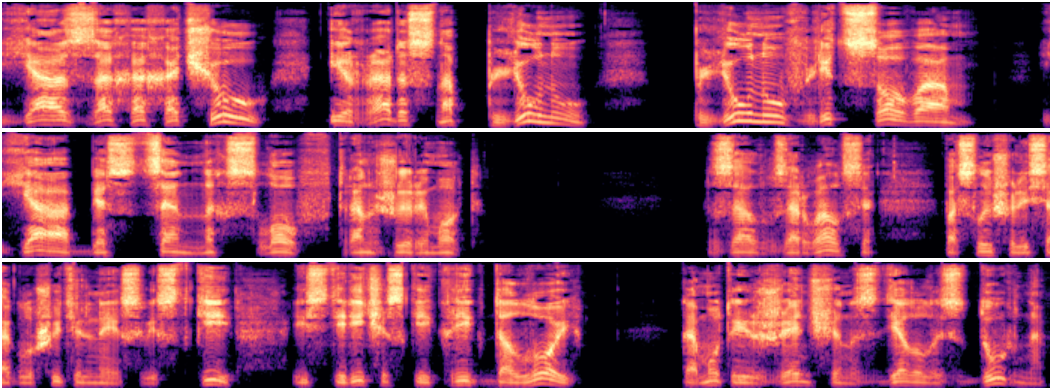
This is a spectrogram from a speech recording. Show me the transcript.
я захохочу и радостно плюну, плюну в лицо вам, я бесценных слов, транжир и мод. Зал взорвался, послышались оглушительные свистки, истерический крик «Долой!» Кому-то из женщин сделалось дурно.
